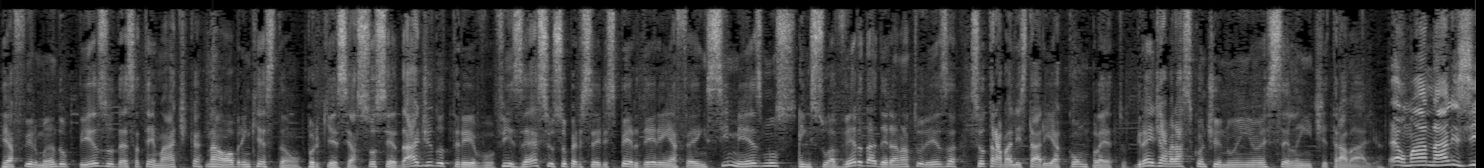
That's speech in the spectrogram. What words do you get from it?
reafirmando o peso dessa temática na obra em questão. Porque se a sociedade do trevo fizesse os super seres perderem a fé em si mesmos, em sua verdadeira natureza, seu trabalho estaria completo. Grande abraço, continuem o excelente trabalho. É uma análise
